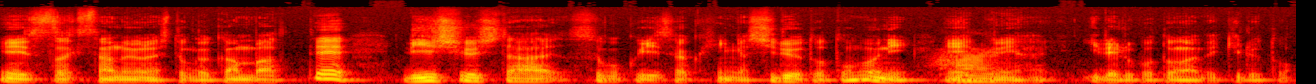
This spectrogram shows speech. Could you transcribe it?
えー、佐々木さんのような人が頑張って履修したすごくいい作品が資料とともに、はい、えー、手に入れることができると、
